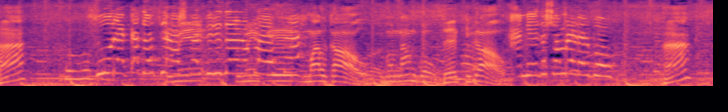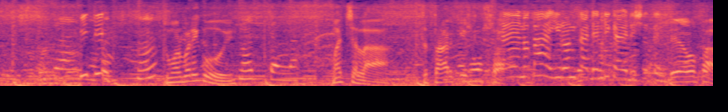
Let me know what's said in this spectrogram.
হ্যাঁ? সুর একটা দোষে তুমি বিরুদ্ধে তুমি কি মালকাও তোমার নাম কও। তে কি গাও। আমি এই সম্রাটের বউ। হ্যাঁ? তোমার বাড়ি কই? মাছালা তো তার কি সমস্যা? এ নতা হিরন কা ডেন্ডি কাই দিশতে এ ওকা।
